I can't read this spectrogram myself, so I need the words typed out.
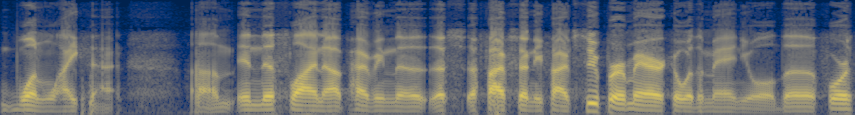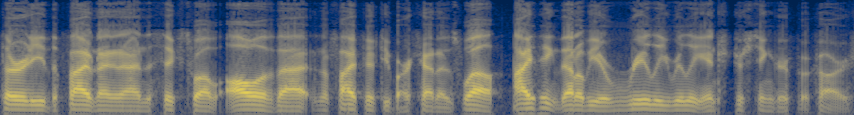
one like that. Um, in this lineup, having the, the a 575 Superamerica with a manual, the 430, the 599, the 612, all of that, and the 550 Barchetta as well. I think that'll be a really, really interesting group of cars.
